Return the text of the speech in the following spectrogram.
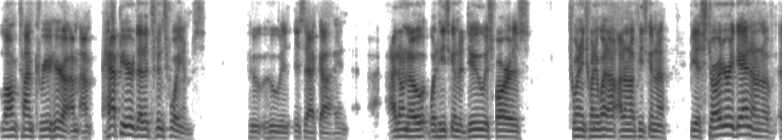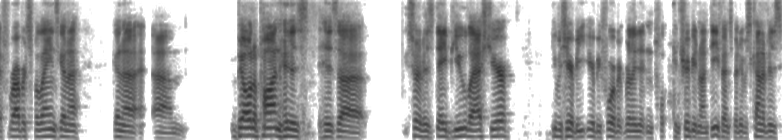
long time career here, I'm, I'm happier that it's Vince Williams who who is, is that guy, and I don't know what he's going to do as far as 2021. I don't know if he's going to be a starter again. I don't know if, if Robert Spillane's gonna gonna um, build upon his his uh, sort of his debut last year. He was here the year before, but really didn't pl- contribute on defense. But it was kind of his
